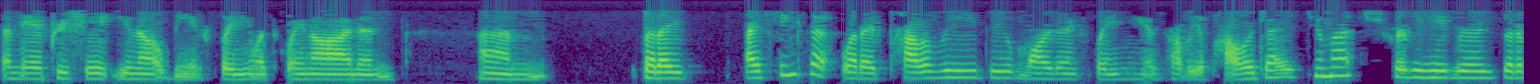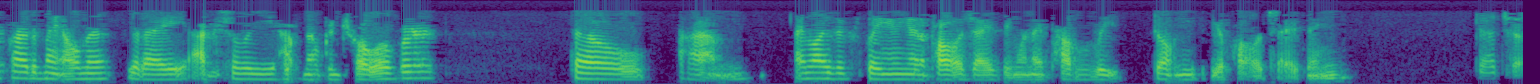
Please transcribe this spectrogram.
and they appreciate, you know, me explaining what's going on. And, um, but I, I think that what I probably do more than explaining is probably apologize too much for behaviors that are part of my illness that I actually have no control over. So, um, I'm always explaining and apologizing when I probably don't need to be apologizing. Gotcha,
